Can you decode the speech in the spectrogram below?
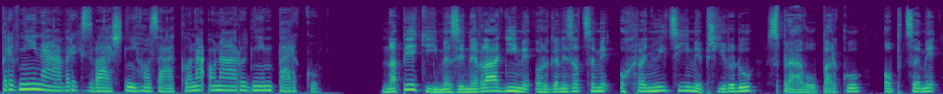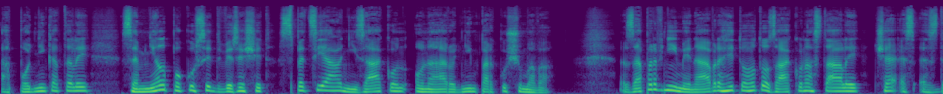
první návrh zvláštního zákona o Národním parku. Napětí mezi nevládními organizacemi ochraňujícími přírodu, zprávou parku, obcemi a podnikateli se měl pokusit vyřešit speciální zákon o Národním parku Šumava. Za prvními návrhy tohoto zákona stály ČSSD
